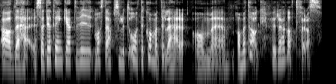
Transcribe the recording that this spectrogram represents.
av det här. Så jag tänker att vi måste absolut återkomma till det här om, eh, om ett tag, hur det har gått för oss.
